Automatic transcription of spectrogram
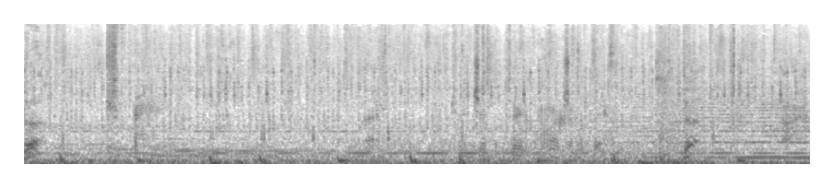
Ugh. Alright. Can jump up there? I wanna jump up there. Alright.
